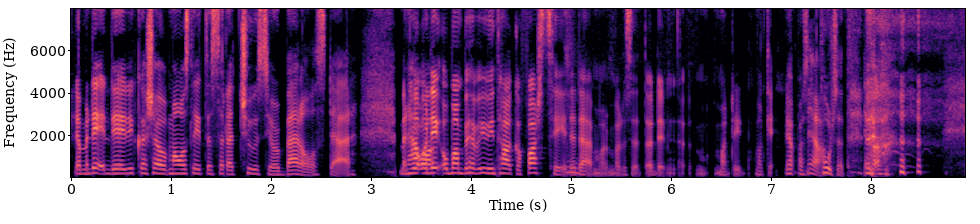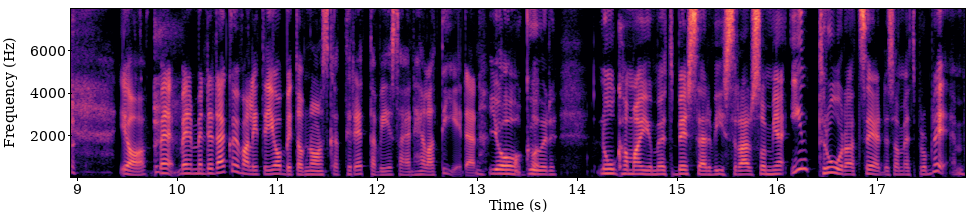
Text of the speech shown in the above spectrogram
ja. men det, det, kanske, man måste lite sådär choose your battles där. Men Ja, och, det, och man behöver ju inte haka fast sig i det där. Man det, Madrid, okej, ja, Ja. fortsätt. Ja. Ja, men, men, men det där kan ju vara lite jobbigt om någon ska tillrättavisa en hela tiden. Jo, gud. Nog har man ju mött besserwissrar som jag inte tror att ser det som ett problem.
